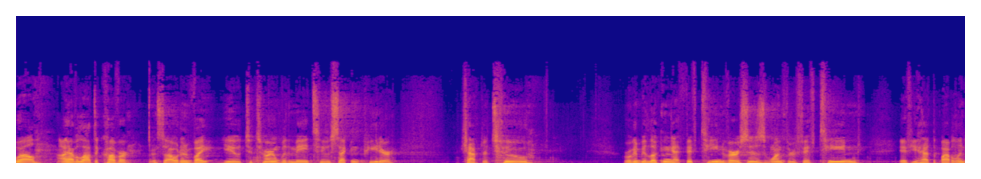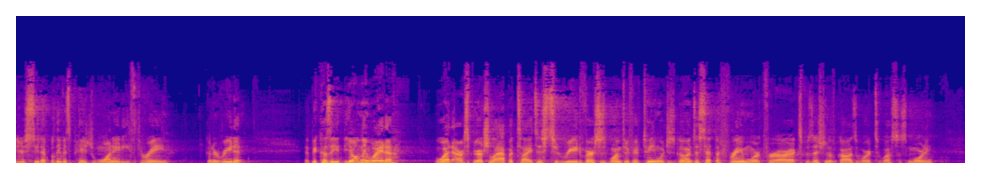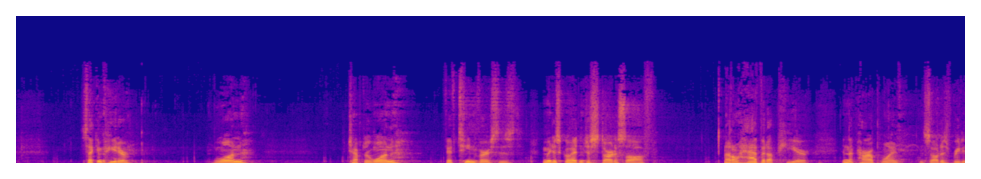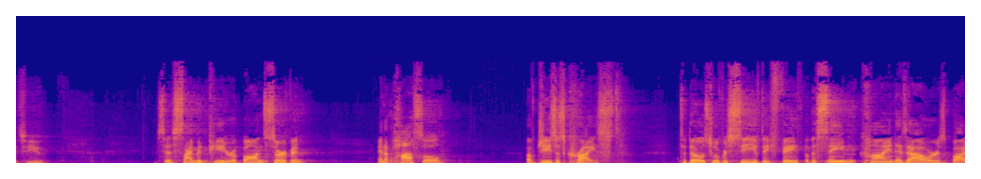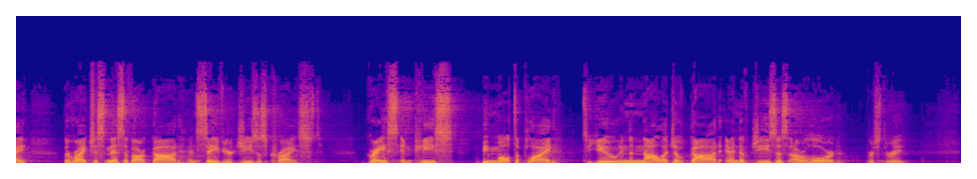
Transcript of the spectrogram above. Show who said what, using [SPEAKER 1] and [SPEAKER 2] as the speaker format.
[SPEAKER 1] Well, I have a lot to cover, and so I would invite you to turn with me to 2 Peter chapter 2. We're going to be looking at 15 verses, 1 through 15. If you have the Bible under your seat, I believe it's page 183. I'm going to read it because the only way to whet our spiritual appetites is to read verses 1 through 15, which is going to set the framework for our exposition of God's word to us this morning. 2 Peter 1 chapter 1, 15 verses. Let me just go ahead and just start us off. I don't have it up here in the PowerPoint, and so I'll just read it to you. It says Simon Peter, a bond servant, an apostle of Jesus Christ, to those who have received a faith of the same kind as ours by the righteousness of our God and Savior Jesus Christ. Grace and peace be multiplied to you in the knowledge of God and of Jesus our Lord. Verse 3.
